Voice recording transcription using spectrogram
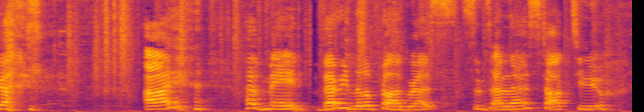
Guys, I have made very little progress since I last talked to you.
